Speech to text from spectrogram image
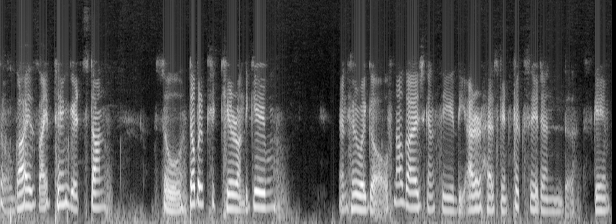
so guys I think it's done. So double click here on the game. And here we go. Now guys you can see the error has been fixed and uh, this game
